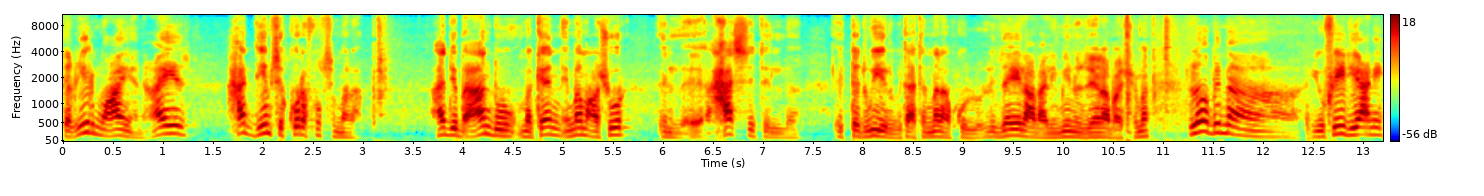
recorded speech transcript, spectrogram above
تغيير معين عايز حد يمسك كرة في نص الملعب. حد يبقى عنده مكان إمام عاشور حاسة ال- التدوير بتاعت الملعب كله إزاي يلعب على اليمين وإزاي يلعب على الشمال. هو بما يفيد يعني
